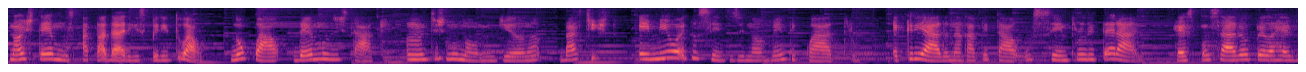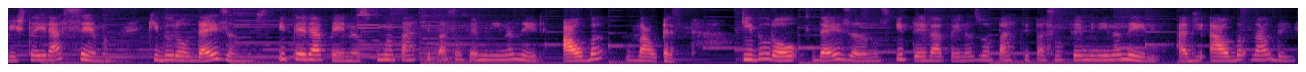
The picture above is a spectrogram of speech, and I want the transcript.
nós temos a padaria espiritual, no qual demos destaque antes no nome de Ana Batista. Em 1894, é criado na capital o Centro Literário, responsável pela revista Iracema, que durou 10 anos e teve apenas uma participação feminina nele, Alba Valpera, que durou 10 anos e teve apenas uma participação feminina nele, a de Alba Valdez.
